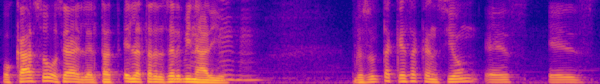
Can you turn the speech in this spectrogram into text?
Ocaso, o sea, el, atardecer binario. Resulta que esa canción es, es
